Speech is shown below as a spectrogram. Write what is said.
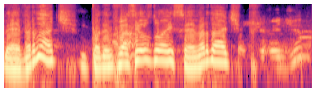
É verdade. Podemos ah, fazer os dois, é verdade. Pode ser vendido.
